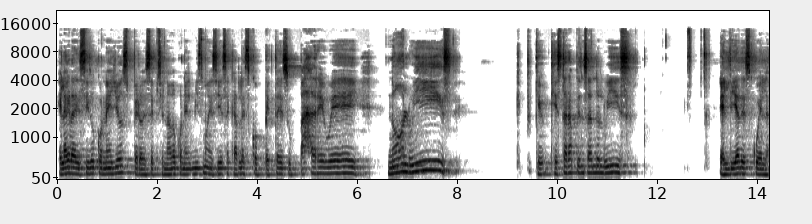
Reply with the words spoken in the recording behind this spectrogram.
él agradecido con ellos, pero decepcionado con él mismo, decide sacar la escopeta de su padre, güey. No, Luis. ¿Qué, estará pensando Luis? El día de escuela.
